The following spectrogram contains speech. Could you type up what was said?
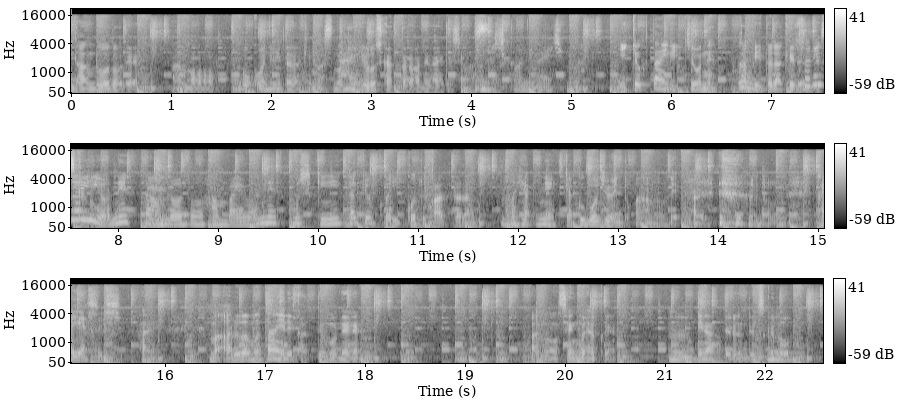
ダウンロードであのご購入いただけますので、はい、よろしかったらお願いいたします。よろしくお願いします。一曲単位で一応ね買っていただけるんですけど、うん、それがいいよね。ダウンロード販売はね、もし気に入った曲が一個とかあったら、まあ百ね百五十円とかなので、はい、買いやすいし。はい。まあアルバム単位で買ってもね、あの千五百円になってるんですけど。うん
